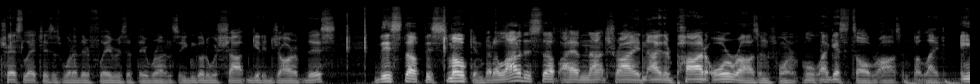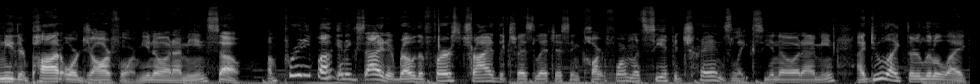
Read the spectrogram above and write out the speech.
Tres Leches is one of their flavors that they run. So you can go to a shop, get a jar of this. This stuff is smoking, but a lot of this stuff I have not tried in either pod or rosin form. Well, I guess it's all rosin, but like in either pod or jar form, you know what I mean? So I'm pretty fucking excited, bro. The first try of the Tres Leches in cart form. Let's see if it translates, you know what I mean? I do like their little like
